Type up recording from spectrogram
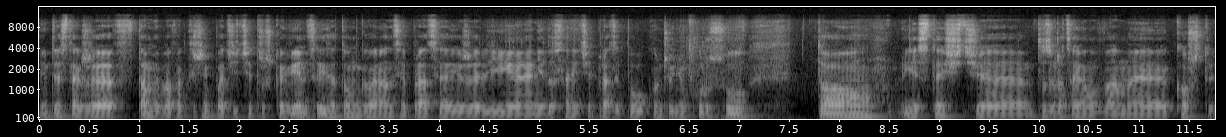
I to jest tak, że tam chyba faktycznie płacicie troszkę więcej za tą gwarancję pracy, a jeżeli e, nie dostaniecie pracy po ukończeniu kursu, to jesteście, to zwracają wam e, koszty.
